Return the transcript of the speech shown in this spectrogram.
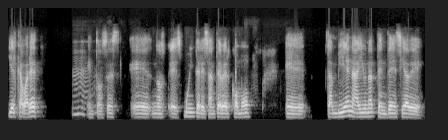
y el cabaret. Entonces, eh, es muy interesante ver cómo eh, también hay una tendencia de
